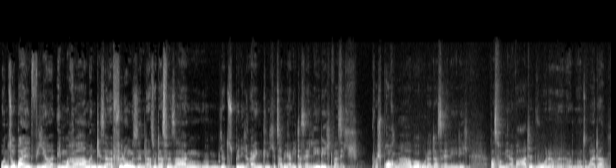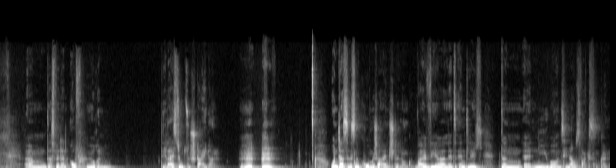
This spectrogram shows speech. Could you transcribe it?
und sobald wir im Rahmen dieser Erfüllung sind, also dass wir sagen, ähm, jetzt bin ich eigentlich, jetzt habe ich eigentlich das erledigt, was ich versprochen habe oder das erledigt, was von mir erwartet wurde äh, und so weiter, ähm, dass wir dann aufhören, die Leistung zu steigern. Und das ist eine komische Einstellung, weil wir letztendlich dann äh, nie über uns hinauswachsen können.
